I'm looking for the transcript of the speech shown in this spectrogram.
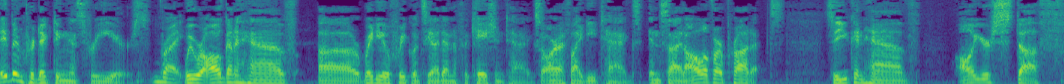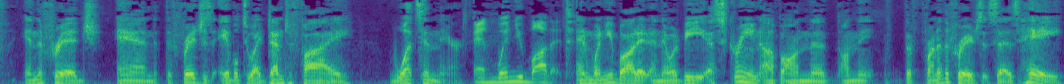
They've been predicting this for years. Right. We were all going to have uh, radio frequency identification tags, RFID tags, inside all of our products, so you can have all your stuff in the fridge, and the fridge is able to identify what's in there. And when you bought it, And when you bought it, and there would be a screen up on the on the the front of the fridge that says, "Hey,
